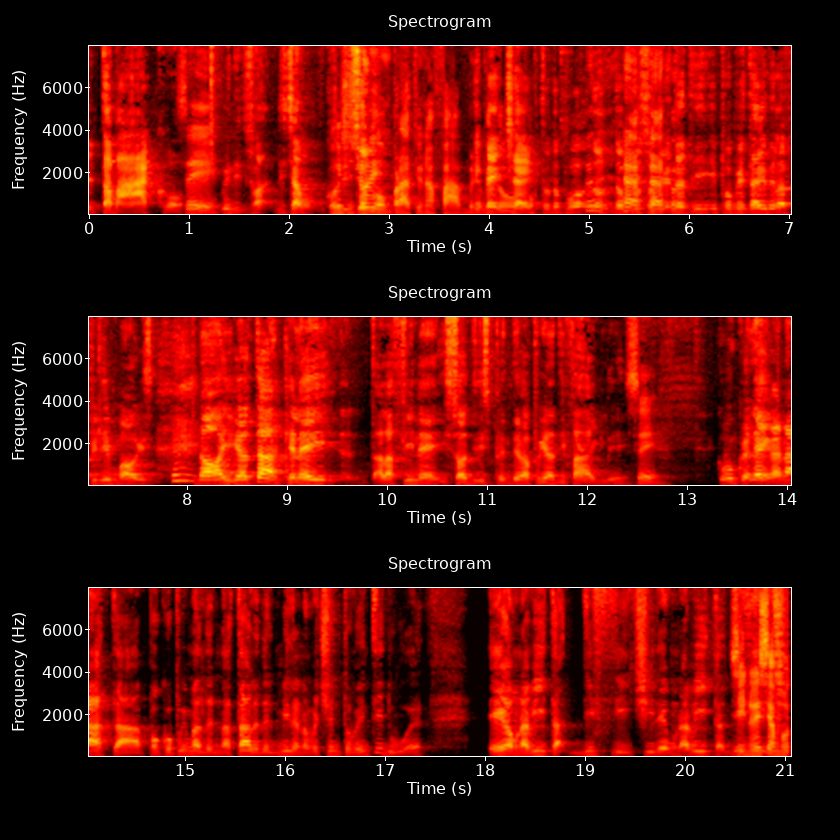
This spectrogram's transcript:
il tabacco. Sì. Quindi insomma, diciamo Poi si condizioni sono comprati una fabbrica Beh, dopo. certo, dopo, do- dopo sono diventati i proprietari della Philip Morris. No, in realtà anche lei eh, alla fine i soldi li spendeva prima di farli. Sì. Comunque lei era nata poco prima del Natale del 1922, era una vita difficile, una vita Sì, difficile. noi siamo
